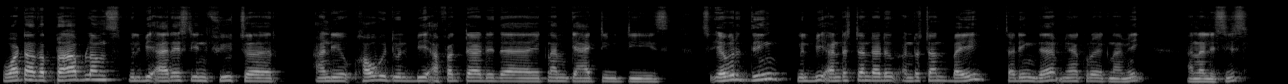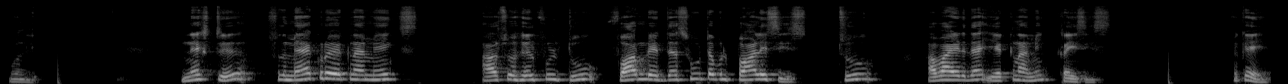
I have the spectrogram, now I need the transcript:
What are the problems will be arised in future and how it will be affected the economic activities. So everything will be understood understand by studying the macroeconomic analysis only. Next so the macroeconomics also helpful to formulate the suitable policies to avoid the economic crisis. Okay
